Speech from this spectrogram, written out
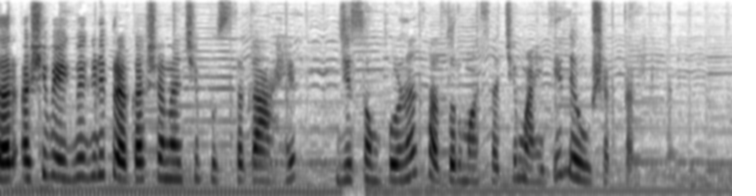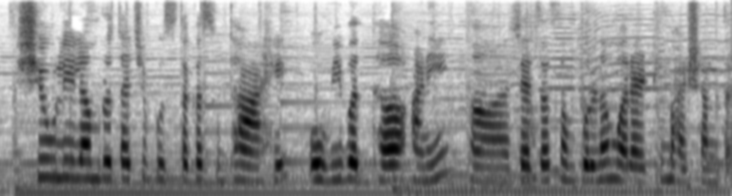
तर अशी वेगवेगळी प्रकाशनाची पुस्तकं आहेत जी संपूर्ण चातुर्मासाची माहिती देऊ शकतात. शिवलीलामृताची पुस्तकं सुद्धा आहे ओवीबद्ध आणि अ, त्याचं संपूर्ण मराठी भाषांतर.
